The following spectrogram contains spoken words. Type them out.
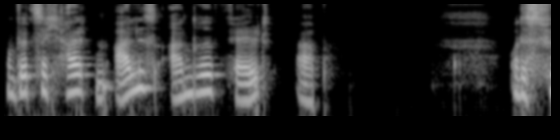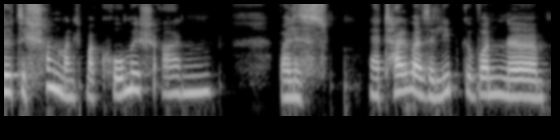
und wird sich halten. Alles andere fällt ab. Und es fühlt sich schon manchmal komisch an, weil es ja teilweise liebgewonnene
